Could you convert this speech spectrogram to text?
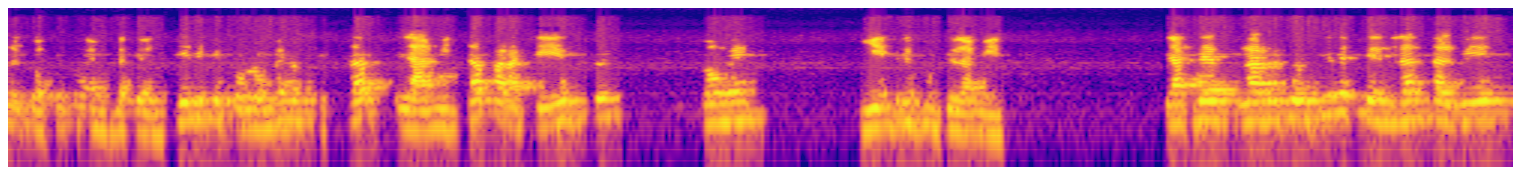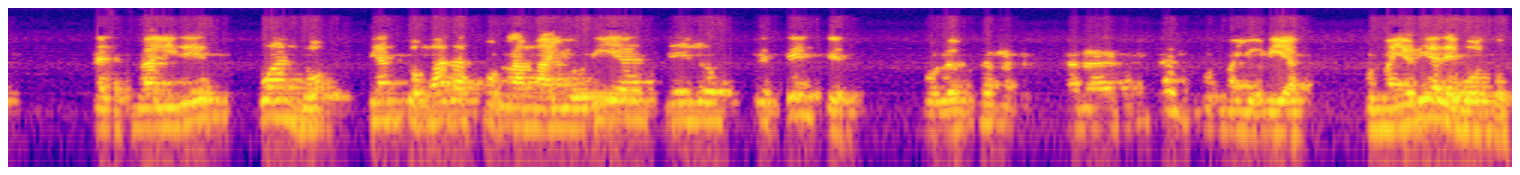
del Consejo de Administración. Tiene que por lo menos estar la mitad para que esto tome y entre en funcionamiento. Las, las resoluciones tendrán tal vez validez cuando sean tomadas por la mayoría de los presentes. Volvemos a, a comentar por mayoría, por mayoría de votos.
